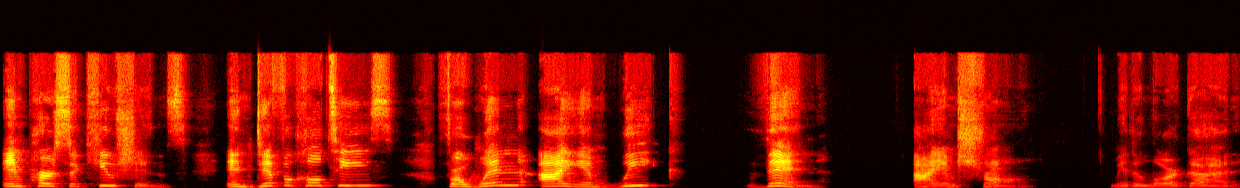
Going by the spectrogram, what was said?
in persecutions, in difficulties. For when I am weak, then I am strong. May the Lord God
